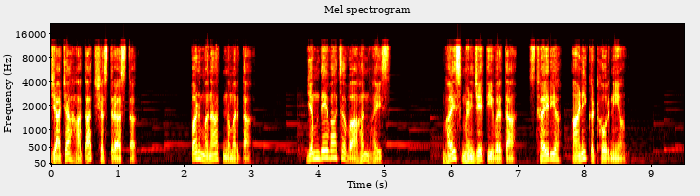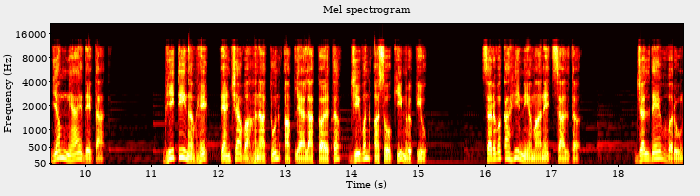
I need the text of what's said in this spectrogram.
ज्याच्या हातात शस्त्र असतं. पण मनात नम्रता. यमदेवाचं वाहन म्हैस. म्हैस म्हणजे तीव्रता स्थैर्य आणि कठोर नियम. यम न्याय देतात. भीती नव्हे त्यांच्या वाहनातून आपल्याला कळतं जीवन असो की मृत्यू. सर्व काही नियमानेच चालतं. जलदेव वरुण.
